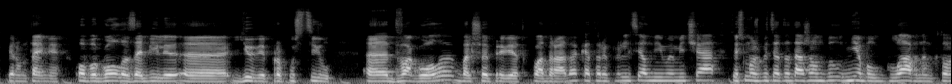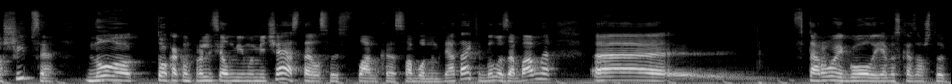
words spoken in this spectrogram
В первом тайме оба гола забили, э, Юви пропустил два гола. Большой привет Квадрата, который прилетел мимо мяча. То есть, может быть, это даже он был, не был главным, кто ошибся, но то, как он пролетел мимо мяча, оставил свой фланг э, свободным для атаки, было забавно. Э, второй гол, я бы сказал, что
